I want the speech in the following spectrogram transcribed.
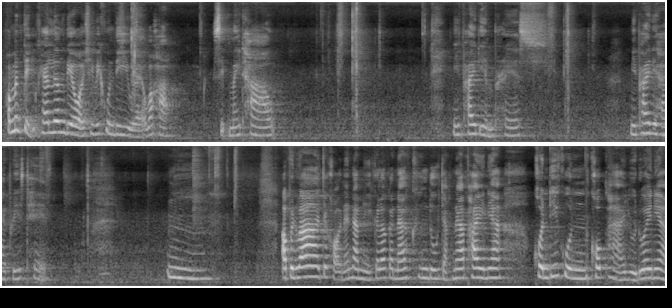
เพราะมันติดอยู่แค่เรื่องเดียวอะชีวิตคุณดีอยู่แล้วอะค่ะสิบไม้เท้า มีไพ่ The Empress มีไพ่ The High Priestess อืม เอาเป็นว่าจะขอแนะนำอย่างนี้ก็แล้วกันนะ คือดูจากหน้าไพ่เนี่ย คนที่คุณคบหาอยู่ด้วยเนี่ย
